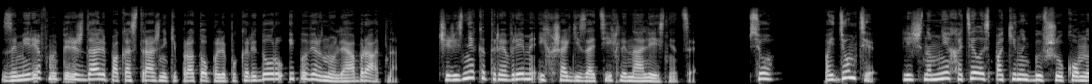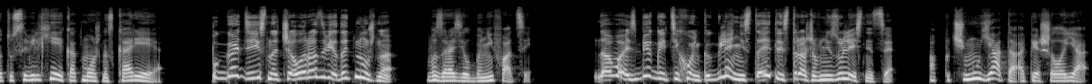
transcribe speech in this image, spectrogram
Замерев, мы переждали, пока стражники протопали по коридору и повернули обратно. Через некоторое время их шаги затихли на лестнице. «Все, пойдемте?» Лично мне хотелось покинуть бывшую комнату Савельхея как можно скорее. «Погоди, сначала разведать нужно», — возразил Бонифаций. «Давай, сбегай тихонько, глянь, не стоит ли стража внизу лестницы?» «А почему я-то?» – опешила я.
